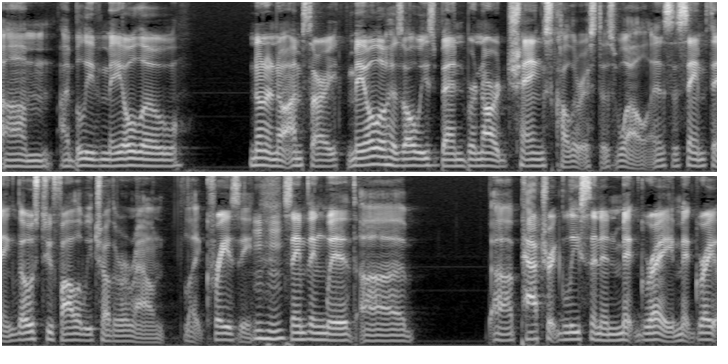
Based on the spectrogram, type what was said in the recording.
Um, I believe Maiolo. No, no, no. I'm sorry. Maiolo has always been Bernard Chang's colorist as well, and it's the same thing. Those two follow each other around like crazy. Same thing with uh, uh, Patrick Gleason and Mick Gray. Mick Gray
